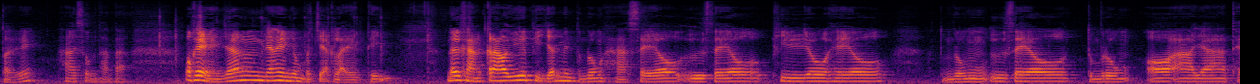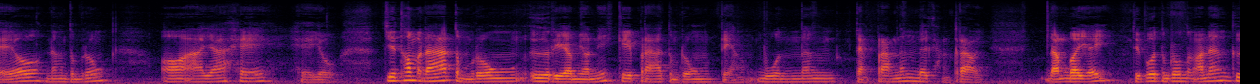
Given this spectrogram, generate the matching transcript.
또래 하의 솜타 땀. 오케이, 이제 양해좀 붙지 라이팅. ន្លែងបន្តិចនៅខាងក្រោយវាពីចិត្តមានទម្រង់ hasel usel pilio heo ទម្រង់ usel ទម្រង់ or aya theo និងទម្រង់ or aya he heyo ជាធម្មតាទម្រង់ uriamion នេះគេប្រើទម្រង់ទាំង4និងទាំង5ហ្នឹងនៅខាងក្រោយដើម្បីអីពីព្រោះទម្រង់ទាំងអស់ហ្នឹងគឺ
